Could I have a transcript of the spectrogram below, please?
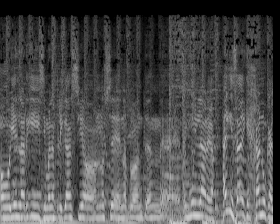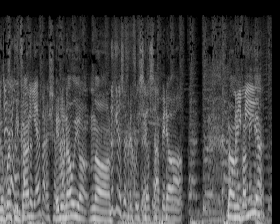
Hoy es larguísima la explicación. No sé, no puedo entender. Es muy larga. ¿Alguien sabe qué es Hanukkah? ¿Lo ¿No puede explicar? para? En un audio. No. No quiero ser prejuiciosa, pero. No, mi I familia. mean,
